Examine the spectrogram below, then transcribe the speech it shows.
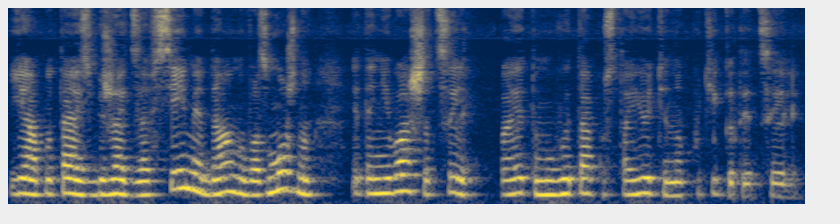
я пытаюсь бежать за всеми, да, но, возможно, это не ваша цель, поэтому вы так устаете на пути к этой цели.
